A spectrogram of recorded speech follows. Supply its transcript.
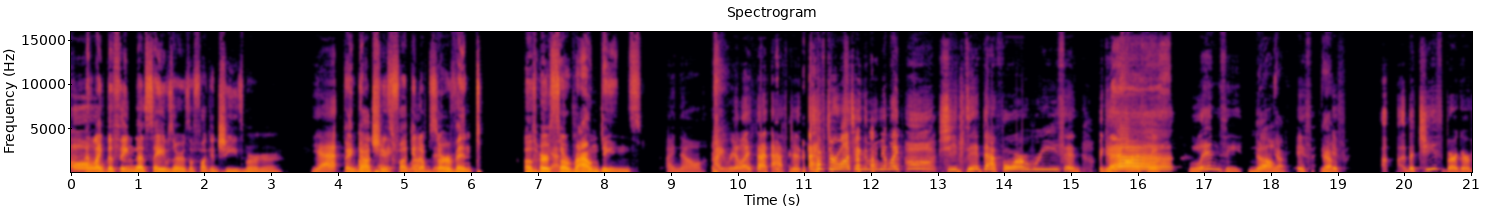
Oh, and like oh. the thing that saves her is a fucking cheeseburger. Yeah. Thank God okay. she's fucking Loved observant it. of her yes. surroundings. I know. I realized that after after watching the movie, I'm like, oh, she did that for a reason. Because yeah. honestly, Lindsey, no. Yeah. If yeah. if uh, uh the cheeseburger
